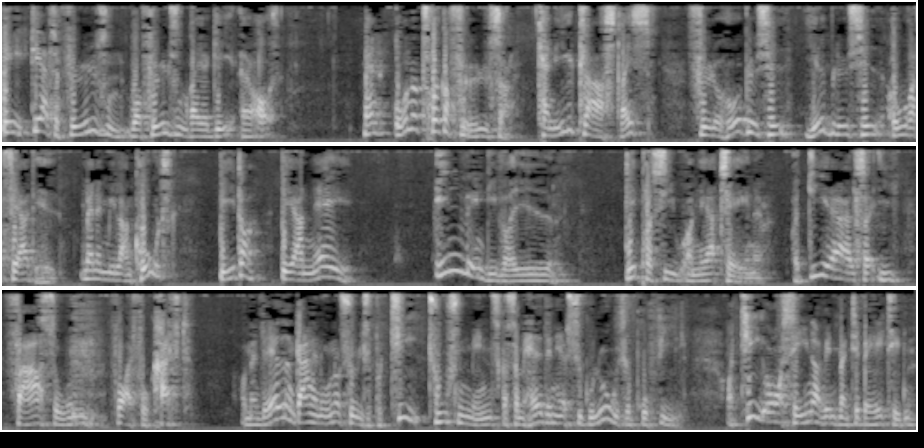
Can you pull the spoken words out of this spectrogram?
B, det er altså følelsen, hvor følelsen reagerer øh, også. Man undertrykker følelser, kan ikke klare stress, føler håbløshed, hjælpeløshed og uretfærdighed. Man er melankolsk, bitter, bærer nag, indvendig vrede, depressiv og nærtagende. Og de er altså i farezonen for at få kræft. Og man lavede engang en undersøgelse på 10.000 mennesker, som havde den her psykologiske profil. Og 10 år senere vendte man tilbage til dem.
